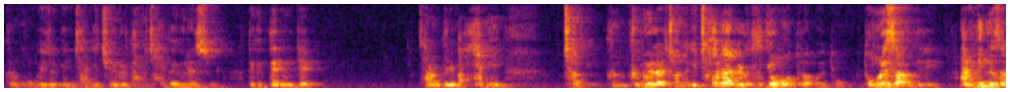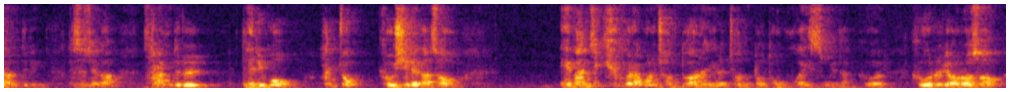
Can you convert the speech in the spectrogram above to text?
그런 공개적인 자기 죄를 다 자백을 했습니다. 근데 그때는 이제 사람들이 많이 처, 그 금요일날 저녁에 철야를 구경 오더라고요. 동, 동네 사람들이 안 믿는 사람들이. 그래서 제가 사람들을 데리고 한쪽 교실에 가서 에반지 큐브라고 하는 전도하는 이런 전도 도구가 있습니다. 그거 그거를 열어서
